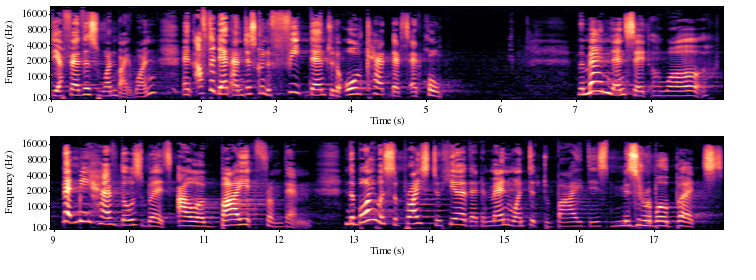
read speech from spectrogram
their feathers one by one. And after that, I'm just going to feed them to the old cat that's at home. The man then said, oh, Well, let me have those birds. I will buy it from them. The boy was surprised to hear that the man wanted to buy these miserable birds.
